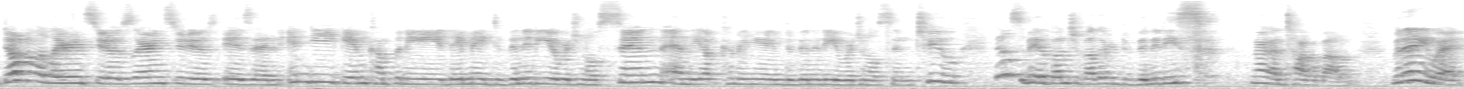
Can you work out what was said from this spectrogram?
don't know what Larian Studios, Larian Studios is an indie game company. They made Divinity Original Sin and the upcoming game Divinity Original Sin 2. They also made a bunch of other divinities. I'm not going to talk about them. But anyway,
